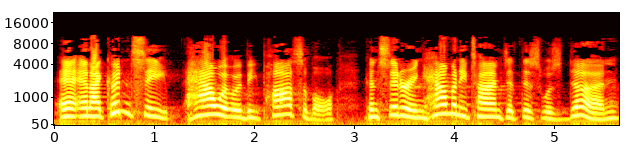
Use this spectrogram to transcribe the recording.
And, and I couldn't see how it would be possible, considering how many times that this was done,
